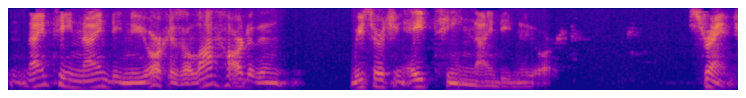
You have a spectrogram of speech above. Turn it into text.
1990 New York is a lot harder than researching 1890 New York. Strange,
